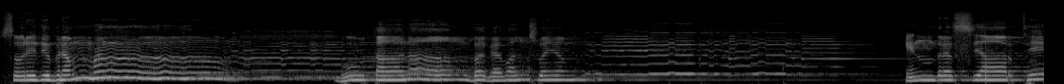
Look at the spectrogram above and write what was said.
सूर्य ब्रह्म, भूतानां भगवान स्वयं इंद्रस्यार्थे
